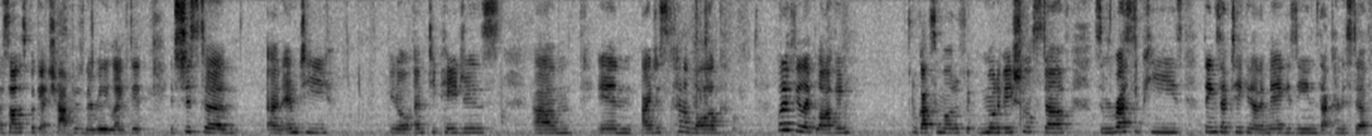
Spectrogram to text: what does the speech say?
I saw this book at Chapters and I really liked it. It's just a, um, an empty, you know, empty pages. Um, and I just kind of log what I feel like logging. I've got some motiv motivational stuff, some recipes, things I've taken out of magazines, that kind of stuff.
